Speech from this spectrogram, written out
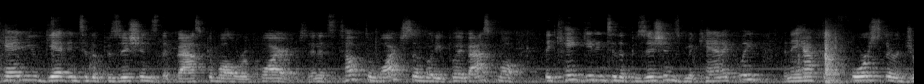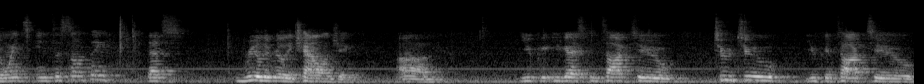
can you get into the positions that basketball requires? And it's tough to watch somebody play basketball. They can't get into the positions mechanically, and they have to force their joints into something. That's really, really challenging. Um, you, you guys can talk to Tutu, you can talk to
